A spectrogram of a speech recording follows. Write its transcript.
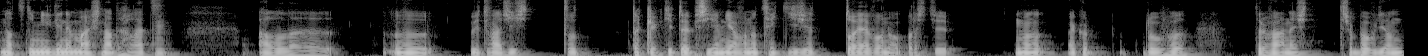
nad tím nikdy nemáš nadhled, hmm. Ale uh, vytváříš to tak, jak ti to je příjemné a ono cítí, že to je ono, prostě no, jako dlouho trvá, než třeba udělám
